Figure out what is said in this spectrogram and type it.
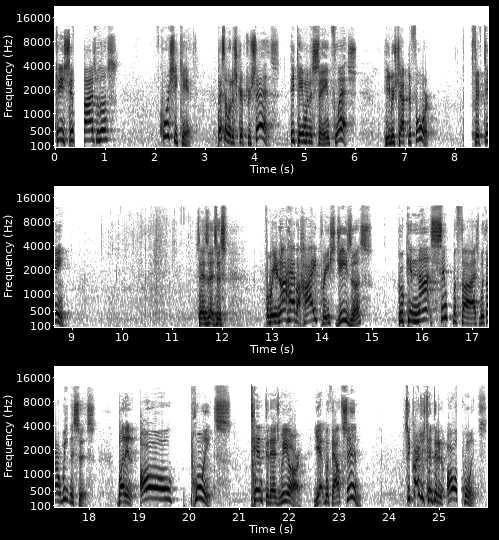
Can he sympathize with us? Of course he can't. That's not what the scripture says. He came in the same flesh. Hebrews chapter 4, 15 says this, says, For we do not have a high priest, Jesus, who cannot sympathize with our weaknesses, but in all points tempted as we are, yet without sin. See, Christ was tempted in all points.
